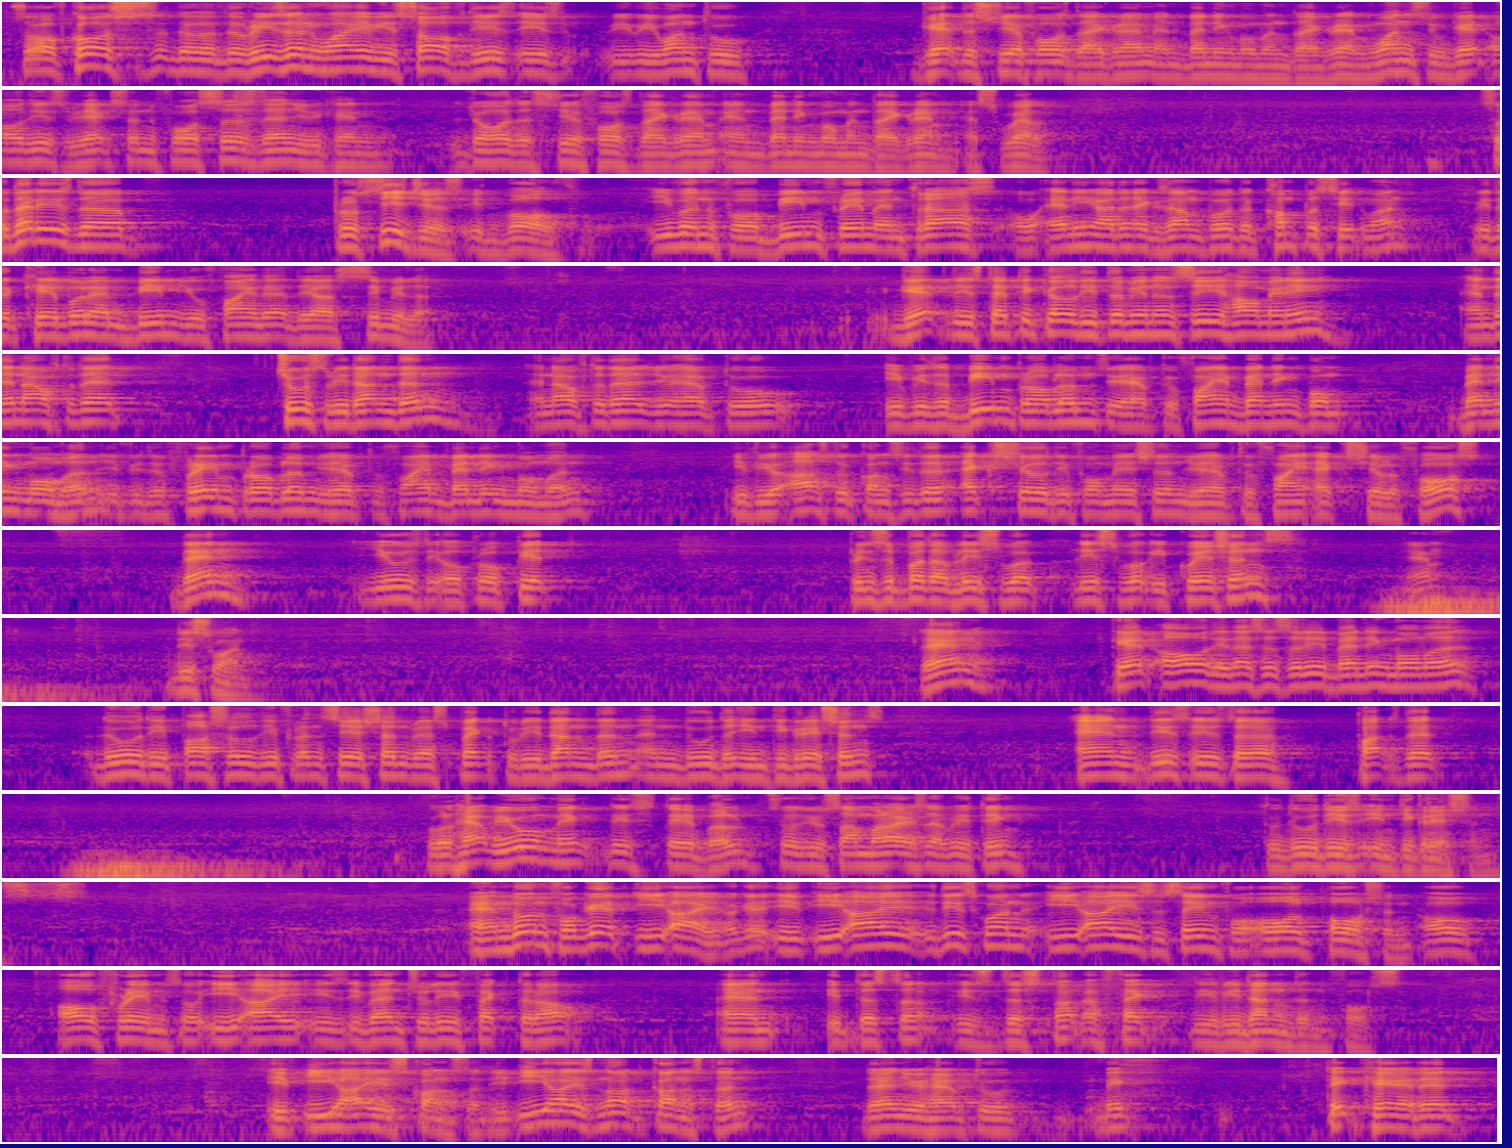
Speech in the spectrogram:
So of course, the, the reason why we solve this is we, we want to get the shear force diagram and bending moment diagram. Once you get all these reaction forces, then you can draw the shear force diagram and bending moment diagram as well. So that is the procedures involved. Even for beam, frame, and truss, or any other example, the composite one, with the cable and beam, you find that they are similar. Get the statical determinacy, how many? And then after that, choose redundant. And after that, you have to, if it's a beam problem, you have to find bending bending moment. If it's a frame problem, you have to find bending moment. If you're asked to consider axial deformation, you have to find axial force. Then use the appropriate principle of least work, least work equations. Yeah? This one. Then get all the necessary bending moment, do the partial differentiation respect to redundant and do the integrations. And this is the part that will help you make this table. So you summarize everything to do these integrations. And don't forget EI, okay? If EI, this one, EI is the same for all portion, all, all frames. So EI is eventually factored out and it does not, it does not affect the redundant force. If EI is constant. If EI is not constant, then you have to make, take care that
